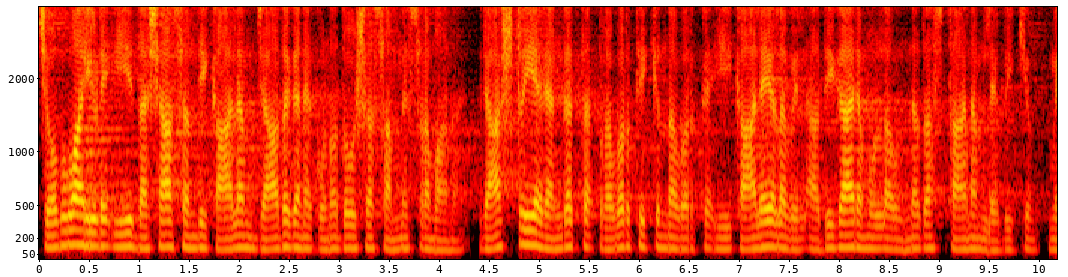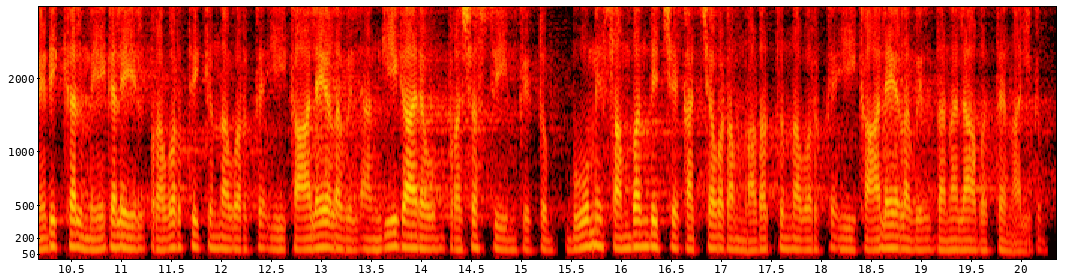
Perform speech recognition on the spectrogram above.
ചൊവ്വായുടെ ഈ ദശാസന്ധി കാലം ജാതകന ഗുണദോഷ സമ്മിശ്രമാണ്. രാഷ്ട്രീയ രംഗത്ത് പ്രവർത്തിക്കുന്നവർക്ക് ഈ കാലയളവിൽ അധികാരമുള്ള ഉന്നത സ്ഥാനം ലഭിക്കും. മെഡിക്കൽ മേഖലയിൽ പ്രവർത്തിക്കുന്നവർക്ക് ഈ കാലയളവിൽ അംഗീകാരവും പ്രശസ്തിയും കിട്ടും. ഭൂമി സംബന്ധിച്ച് കച്ചവടം നടത്തുന്നവർക്ക് ഈ കാലയളവിൽ ധനലാഭത്തെ നൽകും.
